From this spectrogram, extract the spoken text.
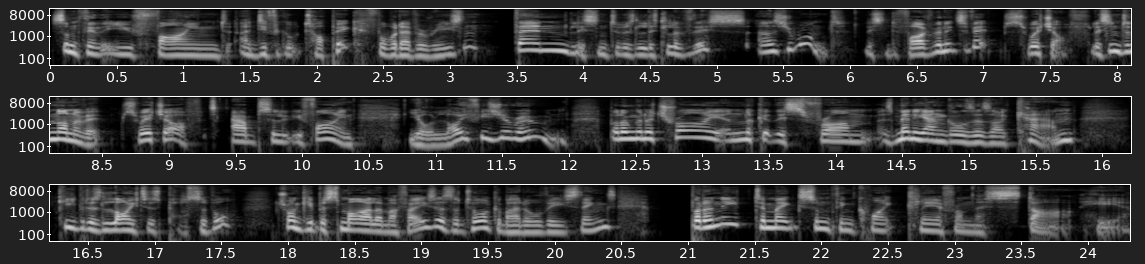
something that you find a difficult topic for whatever reason, then listen to as little of this as you want. Listen to five minutes of it, switch off. Listen to none of it, switch off. It's absolutely fine. Your life is your own. But I'm going to try and look at this from as many angles as I can, keep it as light as possible, try and keep a smile on my face as I talk about all these things. But I need to make something quite clear from the start here.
